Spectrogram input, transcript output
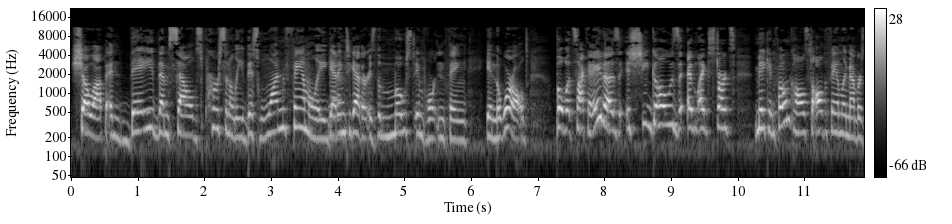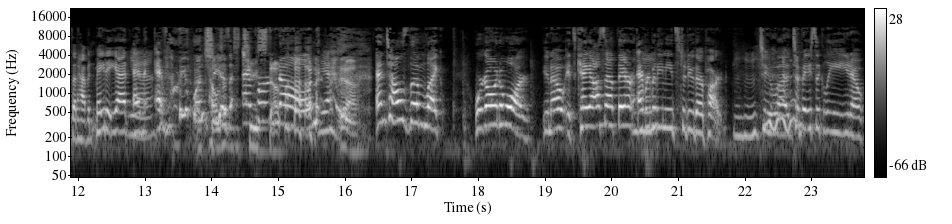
show up and they themselves personally this one family getting together is the most important thing in the world. But what Sakae does is she goes and like starts making phone calls to all the family members that haven't made it yet Yeah. and everyone she has ever known Yeah. Yeah. and tells them like we're going to war. You know, it's chaos out there. Everybody needs to do their part to uh, to basically, you know,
